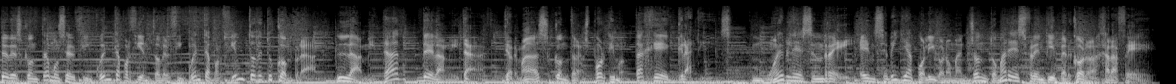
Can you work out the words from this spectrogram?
te descontamos el 50% del 50% de tu compra. La mitad de la mitad. Y además con transporte y montaje gratis. Muebles en Rey, en Sevilla Polígono Manchón Tomares frente Hipercor al Jarafe.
